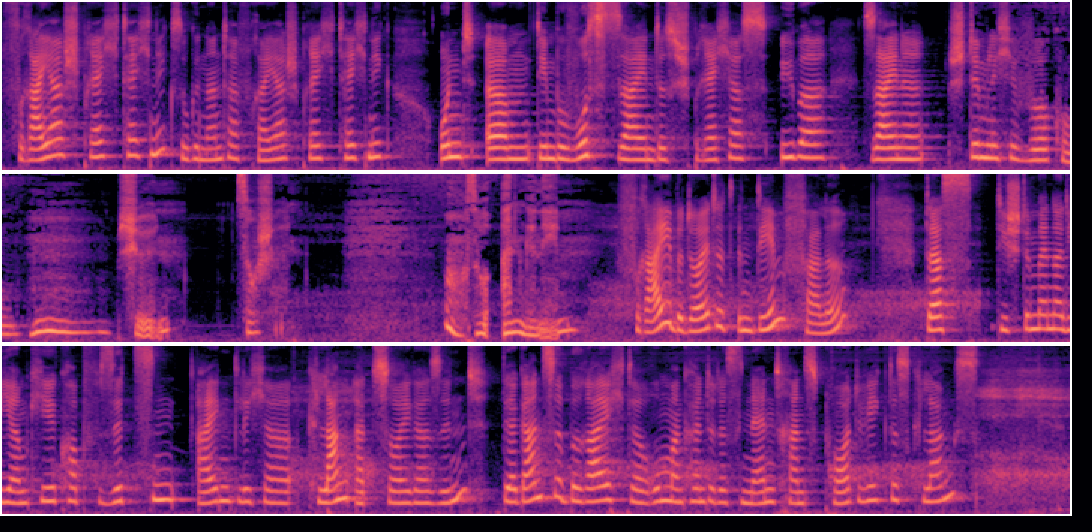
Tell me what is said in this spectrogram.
freier Sprechtechnik, sogenannter freier Sprechtechnik, und ähm, dem Bewusstsein des Sprechers über seine stimmliche Wirkung. Schön. So schön. Oh, so angenehm. Frei bedeutet in dem Falle, dass die Stimmbänder, die am Kehlkopf sitzen, eigentlicher Klangerzeuger sind. Der ganze Bereich darum, man könnte das nennen Transportweg des Klangs.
